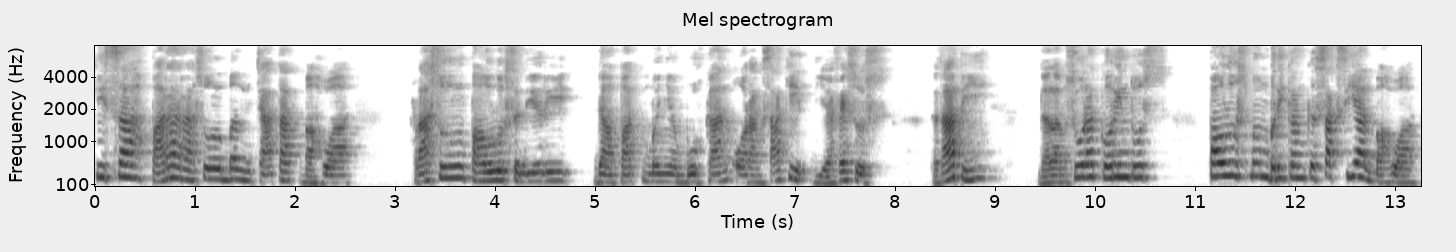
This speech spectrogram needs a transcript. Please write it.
kisah para rasul mencatat bahwa Rasul Paulus sendiri dapat menyembuhkan orang sakit di Efesus. Tetapi dalam surat Korintus, Paulus memberikan kesaksian bahwa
